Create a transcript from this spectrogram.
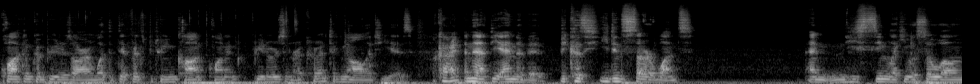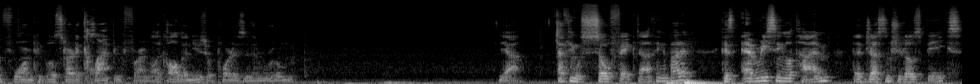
quantum computers are and what the difference between con- quantum computers and our current technology is. Okay. And then at the end of it, because he didn't stutter once, and he seemed like he was so well informed, people started clapping for him, like all the news reporters in the room. Yeah, that thing was so fake. Now I think about it, because every single time that Justin Trudeau speaks,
